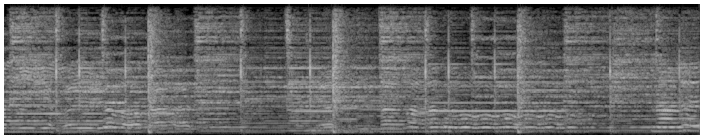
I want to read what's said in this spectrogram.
시간이 흘러가듯 나는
